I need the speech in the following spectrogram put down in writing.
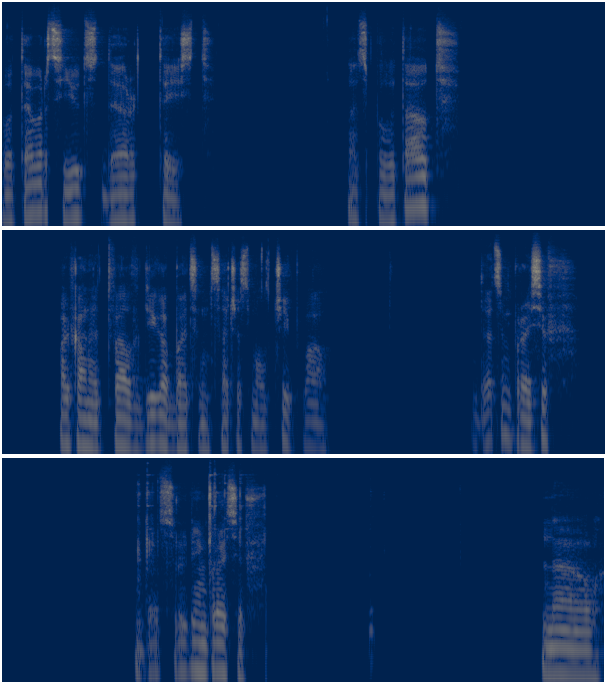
whatever suits their taste. Let's pull it out. 512 gigabytes in such a small chip, wow. That's impressive. That's really impressive. Now,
